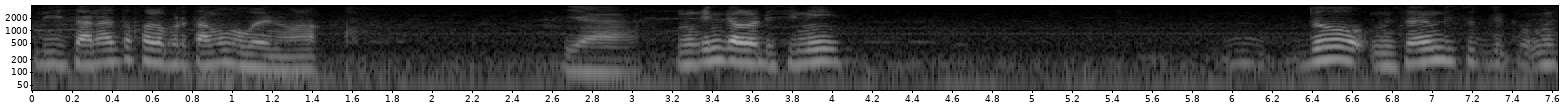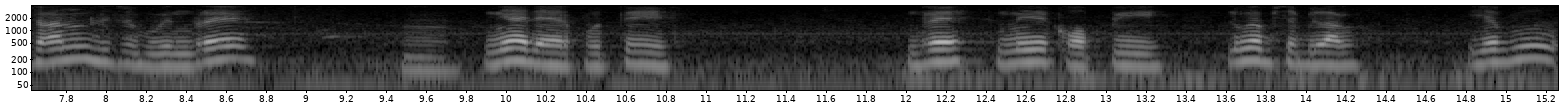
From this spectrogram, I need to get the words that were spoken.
di sana tuh kalau bertamu nggak boleh nolak ya mungkin kalau di sini do misalnya disu- misalkan lu disuguhin Dre Hmm. ini ada air putih Dre ini kopi lu nggak bisa bilang iya bu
